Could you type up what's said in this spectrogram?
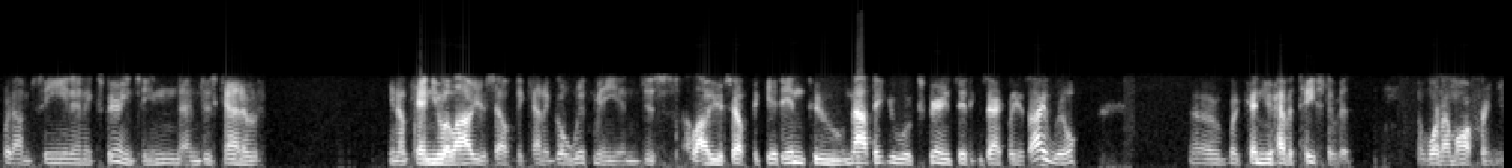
what I'm seeing and experiencing, and just kind of you know, can you allow yourself to kind of go with me and just allow yourself to get into, not that you will experience it exactly as I will, uh, but can you have a taste of it, of what I'm offering you?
